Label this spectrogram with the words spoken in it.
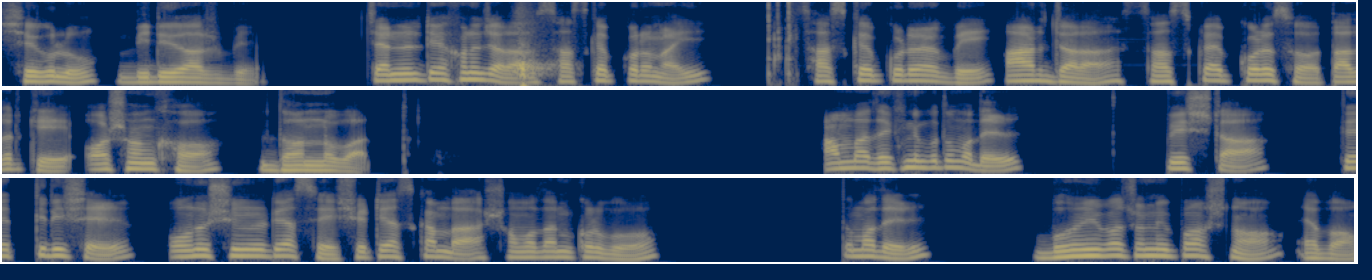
সেগুলো ভিডিও আসবে। চ্যানেলটি এখনও যারা সাবস্ক্রাইব করে নাই সাবস্ক্রাইব করে রাখবে। আর যারা সাবস্ক্রাইব করেছ, তাদেরকে অসংখ্য ধন্যবাদ। আমরা দেখে নেব তোমাদের পৃষ্ঠা তেত্রিশের অনুশীলনীটি আছে, সেটি আজকে আমরা সমাধান করব। তোমাদের বহুনির্বাচনী প্রশ্ন এবং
